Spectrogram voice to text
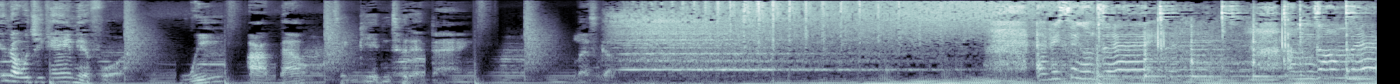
You know what you came here for. We are about to get into that thing. Let's go. Every single day, I'm gonna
